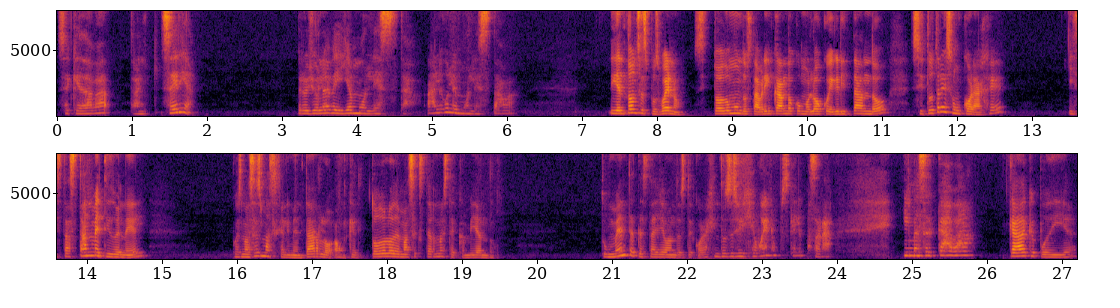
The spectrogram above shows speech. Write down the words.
se quedaba seria. Pero yo la veía molesta, algo le molestaba. Y entonces, pues bueno, si todo el mundo está brincando como loco y gritando, si tú traes un coraje y estás tan metido en él, pues no haces más que alimentarlo, aunque todo lo demás externo esté cambiando. Tu mente te está llevando este coraje. Entonces yo dije, bueno, pues ¿qué le pasará? Y me acercaba cada que podía.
